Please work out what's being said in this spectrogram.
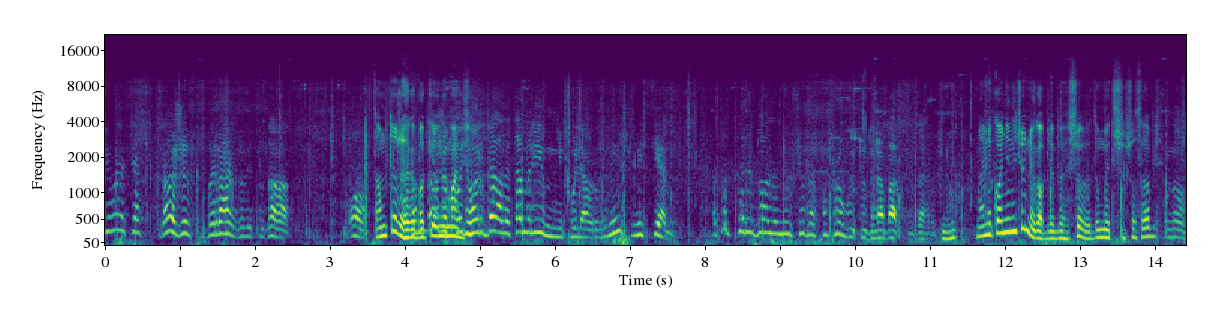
дивився, навіть Березові туди. О, Там теж грибаків немає. Хоч горби, але там рівні поля, розумієш, місцями. А тут передолено всюди, попробуй тут грабарку загребти. Ну, в мене коні нічого не роблять, бо що ви думаєте, що щось роблять? Ну,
